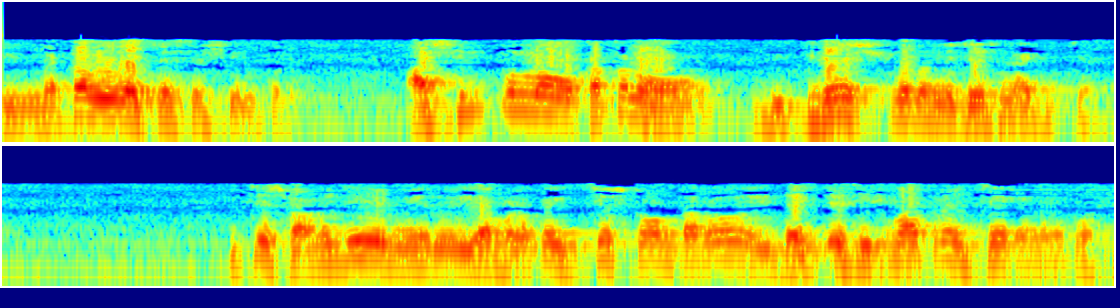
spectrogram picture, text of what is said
ఈ మెటల్ చేసే శిల్పులు. ఆ శిల్పుల్లో ఒక అతను విఘ్నేశ్వరుణ్ణి చేసి నాకు ఇచ్చాడు. ఇచ్చే స్వామీజీ మీరు ఎవరికో ఇచ్చేస్తూ ఉంటారో దయచేసి ఇది మాత్రం ఇచ్చేయకండి అని కోరి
